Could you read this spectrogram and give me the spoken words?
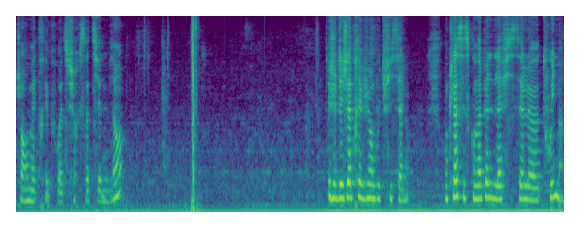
J'en remettrai pour être sûr que ça tienne bien. J'ai déjà prévu un bout de ficelle. Donc là, c'est ce qu'on appelle de la ficelle euh, twin.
